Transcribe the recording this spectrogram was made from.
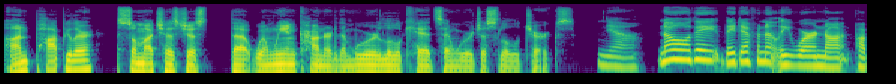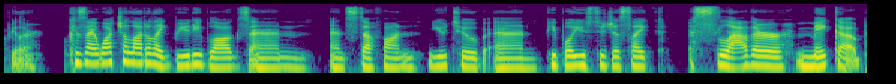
unpopular so much as just that when we encountered them, we were little kids and we were just little jerks. Yeah. No, they they definitely were not popular. Cuz I watch a lot of like beauty blogs and and stuff on YouTube and people used to just like slather makeup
